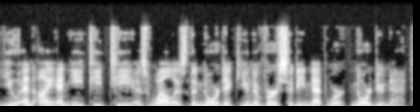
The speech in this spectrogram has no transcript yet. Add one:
UNINETT as well as the Nordic university network Nordunet.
